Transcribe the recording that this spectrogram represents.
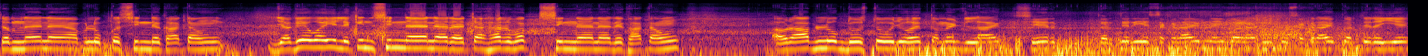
सब नए नए आप लोग को सीन दिखाता हूँ। जगह वही, लेकिन सीन नया नया रहता है। हर वक्त सीन नया नया दिखाता हूँ। और आप लोग दोस्तों जो है कमेंट लाइक शेयर करते रहिए, सब्सक्राइब नहीं बढ़ बढ़ा दोस्तों सब्सक्राइब करते रहिए।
